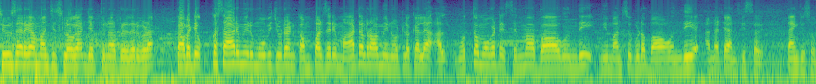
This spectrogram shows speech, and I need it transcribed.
చూసారుగా మంచి స్లోగాన్ చెప్తున్నారు బ్రదర్ కూడా. కాబట్టి ఒక్కసారి మీరు మూవీ చూడండి. కంపల్సరీ మాటలు రావు మీ నోట్లోకి వెళ్ళి మొత్తం ఒకటే సినిమా బాగుంది మీ మనసు కూడా బాగుంది అన్నట్టే అనిపిస్తుంది. Thank you so much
